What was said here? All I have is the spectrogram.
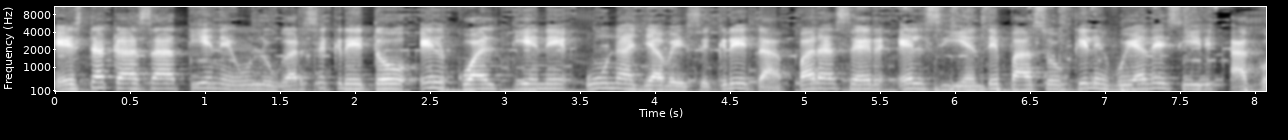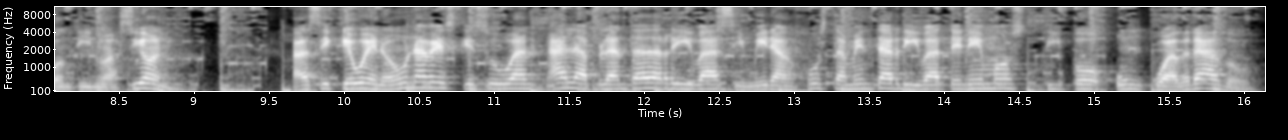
Esta casa tiene un lugar secreto, el cual tiene una llave secreta para hacer el siguiente paso que les voy a decir a continuación. Así que bueno, una vez que suban a la planta de arriba, si miran justamente arriba tenemos tipo un cuadrado.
